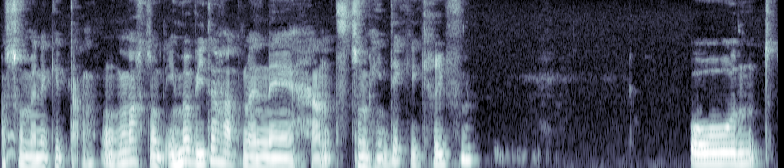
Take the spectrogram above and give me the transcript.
so meine Gedanken gemacht und immer wieder hat meine Hand zum Handy gegriffen und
